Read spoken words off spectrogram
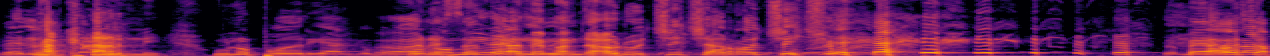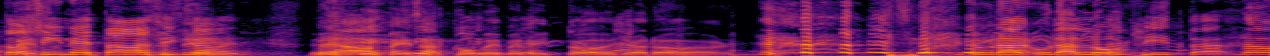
en la carne. Uno podría. Ah, en uno mira me ve- mandaron un chicharrón chicho. me Una daba pes- tocineta, básicamente. Sí, me daba pesar comérmelo y todo, yo no. una, una lonjita, no,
